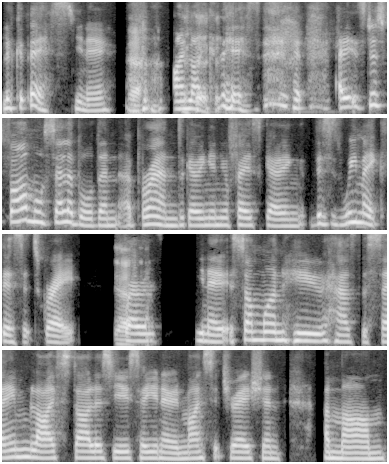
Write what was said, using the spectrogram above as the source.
look at this you know yeah. i like this and it's just far more sellable than a brand going in your face going this is we make this it's great yeah. whereas you know someone who has the same lifestyle as you so you know in my situation a mom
